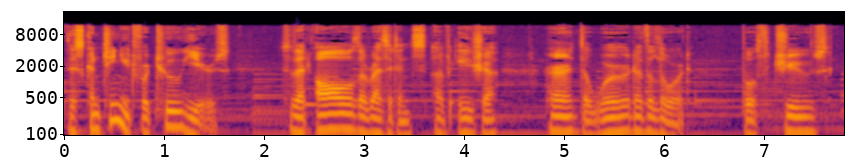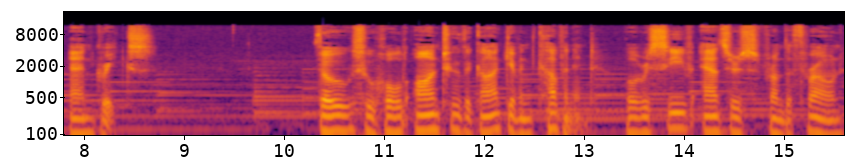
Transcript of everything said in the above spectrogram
This continued for two years, so that all the residents of Asia heard the word of the Lord, both Jews and Greeks. Those who hold on to the God given covenant will receive answers from the throne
